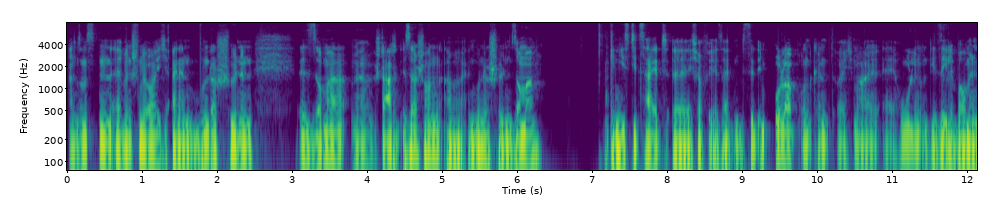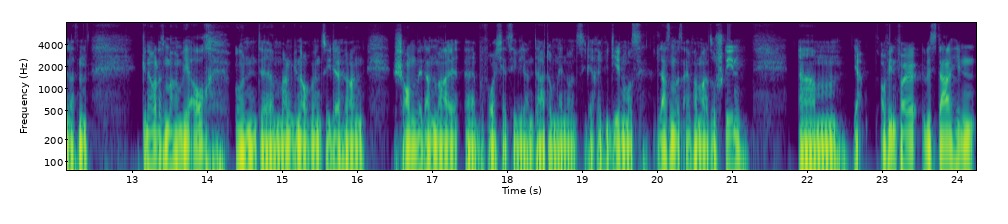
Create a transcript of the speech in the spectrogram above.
Ansonsten äh, wünschen wir euch einen wunderschönen äh, Sommer. Ja, gestartet ist er schon, aber einen wunderschönen Sommer. Genießt die Zeit. Äh, ich hoffe, ihr seid ein bisschen im Urlaub und könnt euch mal erholen und die Seele baumeln lassen. Genau das machen wir auch. Und äh, wann genau wir uns wieder hören, schauen wir dann mal, äh, bevor ich jetzt hier wieder ein Datum nenne und es wieder revidieren muss, lassen wir es einfach mal so stehen. Ähm, ja, auf jeden Fall bis dahin,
